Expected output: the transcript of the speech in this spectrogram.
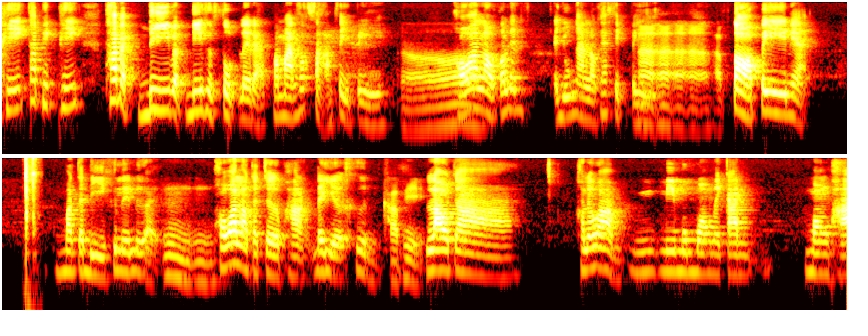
พีคๆถ้าพีคๆถ้าแบบดีแบบดีสุดๆเลยแหละประมาณสักสามสี่ปีอ๋อเพราะว่าเราก็เล่นอายุงานเราแค่สิบปีอ่าอ่าอ่าอ่าครับต่อปีเนี่ย มันจะดีขึ้นเรื่อยอืมอืมๆเพราะว่าเราจะเจอพาร์ทได้เยอะขึ้นครับพี่เราจะเขาเรียกว่ามีมีมุมมองในการมองพระ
